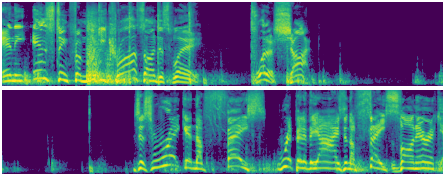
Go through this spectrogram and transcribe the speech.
And the instinct from Nikki Cross on display. What a shot. Just rake in the face. Rip it in the eyes and the face. Von Erich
